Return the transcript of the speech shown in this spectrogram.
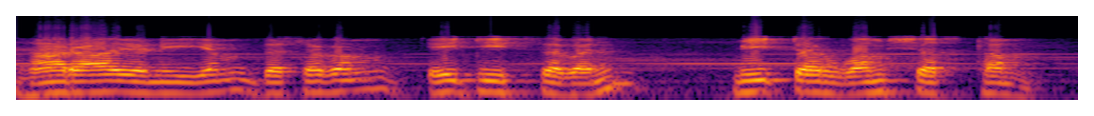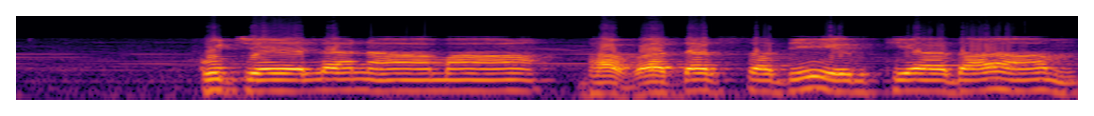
नारायणीयं दशकम् एय्टि सेवेन् मीटर् वंशस्थम्। कुचेलनामा भवतः सतीर्थ्यतां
